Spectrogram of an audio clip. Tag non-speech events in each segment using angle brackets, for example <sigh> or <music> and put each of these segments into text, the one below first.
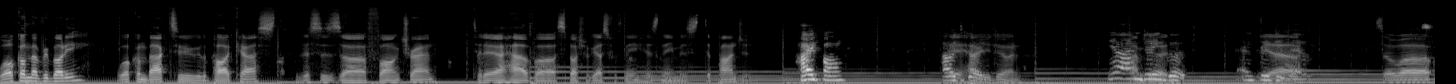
Welcome, everybody. Welcome back to the podcast. This is uh, Fong Tran. Today I have a special guest with me. His name is Dipanjan. Hi, Fong. How hey, how going? you doing? Yeah, I'm, I'm doing good. good. I'm pretty Yeah. well. So, uh,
